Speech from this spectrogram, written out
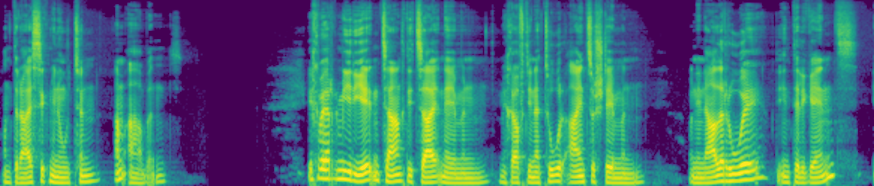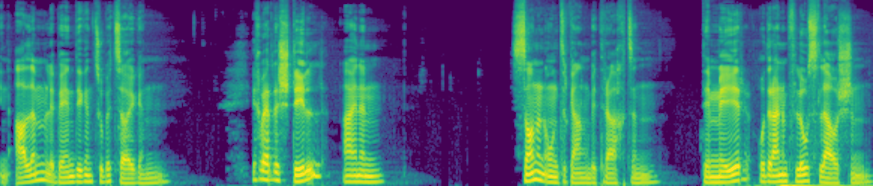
und 30 Minuten am Abend. Ich werde mir jeden Tag die Zeit nehmen, mich auf die Natur einzustimmen und in aller Ruhe die Intelligenz in allem Lebendigen zu bezeugen. Ich werde still einen Sonnenuntergang betrachten, dem Meer oder einem Fluss lauschen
